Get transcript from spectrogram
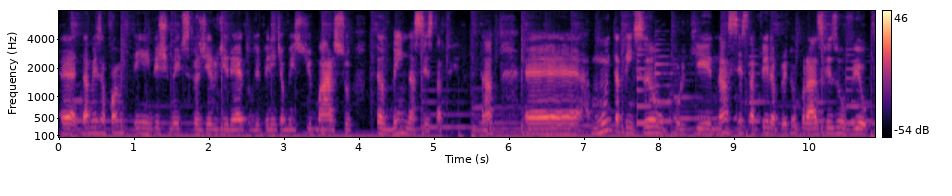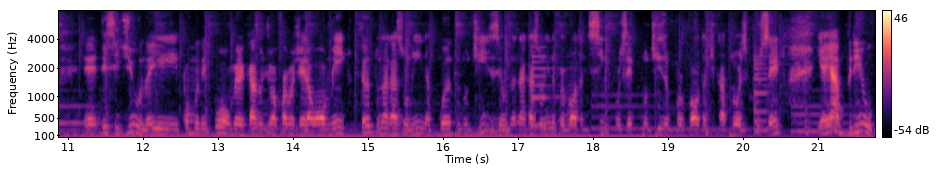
é, da mesma forma que tem investimento estrangeiro direto referente ao mês de março, também na sexta-feira. Tá? É, muita atenção, porque na sexta-feira a Petrobras resolveu é, decidiu né, e comunicou ao mercado de uma forma geral o aumento tanto na gasolina quanto no diesel, né, na gasolina por volta de 5%, no diesel por volta de 14%, e aí abriu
